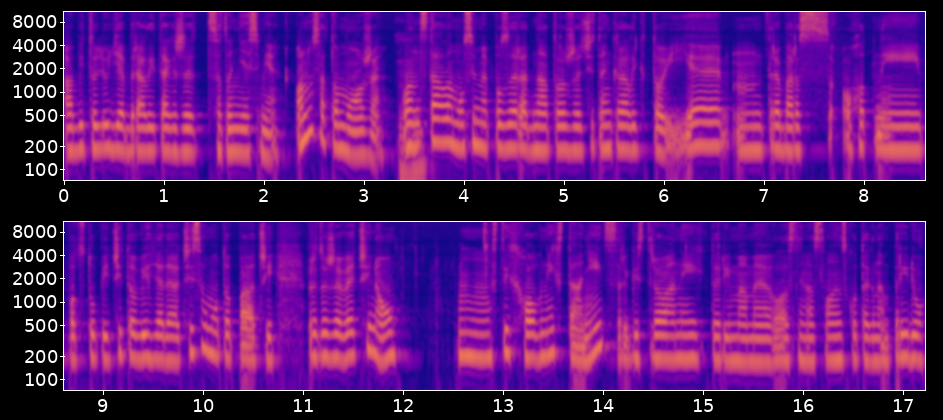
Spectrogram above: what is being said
aby to ľudia brali tak, že sa to nesmie. Ono sa to môže. Mm-hmm. Len stále musíme pozerať na to, že či ten králik to je, treba ochotný podstúpiť, či to vyhľadá, či sa mu to páči. Pretože väčšinou Mm, z tých chovných staníc registrovaných, ktorí máme vlastne na Slovensku, tak nám prídu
